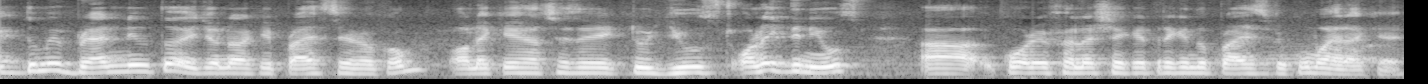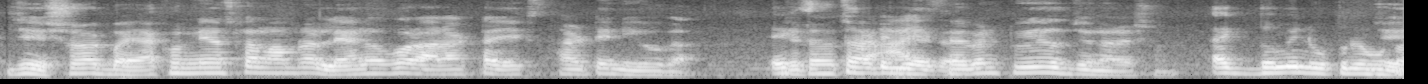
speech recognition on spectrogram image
একদমই ব্র্যান্ড নিউ তো এই জন্য আর কি প্রাইসটা এরকম। অনেকে আছে যে একটু ইউজড অনেক দিন ইউজ করে ফেলে সেক্ষেত্রে কিন্তু প্রাইস একটু কমায় রাখে। জি সোহাগ ভাই এখন নিয়ে আসলাম আমরা ল্যানোভোর আর একটা এক্স থার্টিন ইয়োগা যেটা হচ্ছে আই সেভেন টুয়েলভ জেনারেশন একদমই নতুনের মতো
